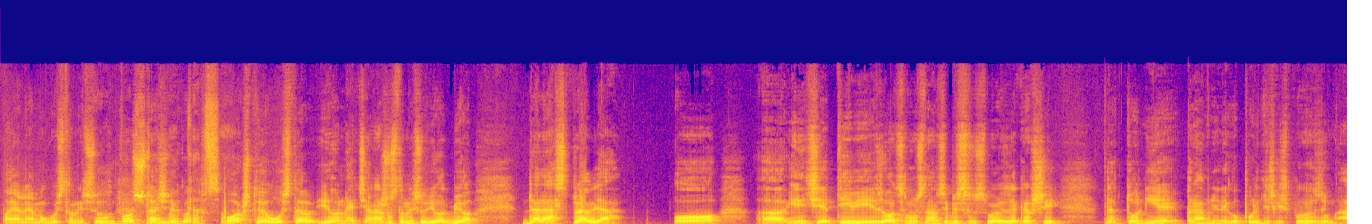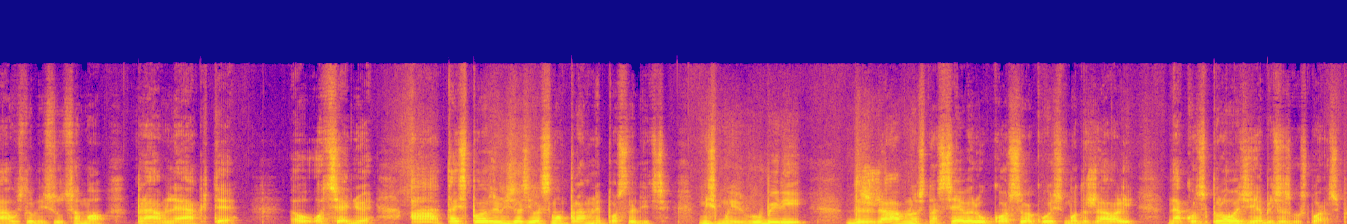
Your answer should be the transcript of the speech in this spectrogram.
pa ja ne mogu ustavni sud. On poštuje znači, makar su. Poštuje ustav i on neće. A naš ustavni sud je odbio da raspravlja o a, inicijativi za ocenu ustavnosti Briselskog sporazuma, rekavši da to nije pravni nego politički sporazum, a Ustavni sud samo pravne akte ocenjuje. A taj sporazum izaziva samo pravne posledice. Mi smo izgubili državnost na severu Kosova koju smo održavali nakon sprovođenja Briselskog sporazuma.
